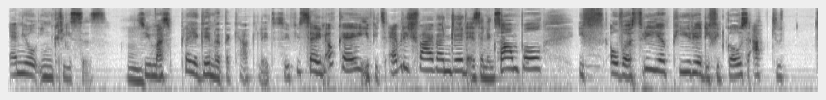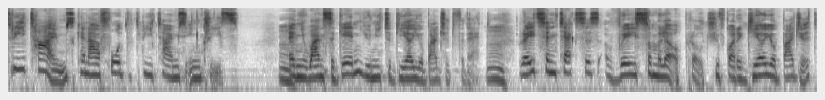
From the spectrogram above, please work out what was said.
annual increases. Hmm. So you must play again with the calculator. So if you're saying, okay, if it's average 500 as an example, if over a three year period, if it goes up to three times, can I afford the three times increase? Mm. And you, once again, you need to gear your budget for that. Mm. Rates and taxes, a very similar approach. You've got to gear your budget.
